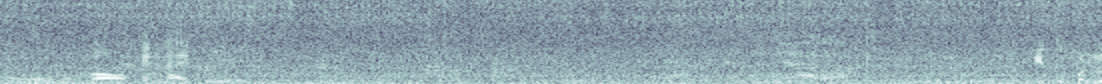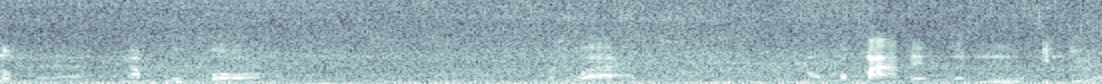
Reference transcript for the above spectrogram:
โอ้ก็เป็นอะไรที่ เนี่ยเหรอ มีตัวเบลเริ่มเลยนะนับปุ๊บก็เรียกว่าเอาเข้าปากเลยเหมือนงูกินเหยื่อ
